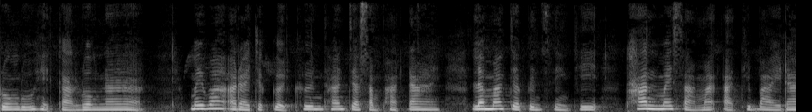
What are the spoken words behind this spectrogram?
ร่วงรู้เหตุการณ์ล่วงหน้า ไม่ว่าอะไรจะเกิดขึ้นท่านจะสัมผัสได้ และมักจะเป็นสิ่งที่ท่านไม่สามารถอธิบายได้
